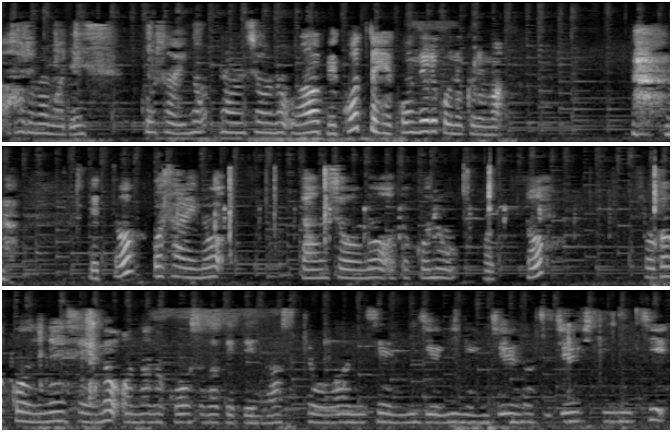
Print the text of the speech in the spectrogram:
は、はるままです。5歳の男性の、わー、べこってへこんでる、この車。えっと、5歳の男性の男の夫、小学校2年生の女の子を育てています。今日は2022年10月17日、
